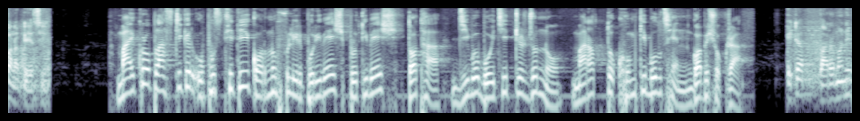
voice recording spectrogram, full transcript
কণা পেয়েছি। মাইক্রোপ্লাস্টিকের উপস্থিতি, কর্ণফুলির পরিবেশ, প্রতিবেশ তথা জীববৈচিত্র্যের জন্য মারাত্মক হুমকি বলছেন গবেষকরা। এটা পারমাণবিক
